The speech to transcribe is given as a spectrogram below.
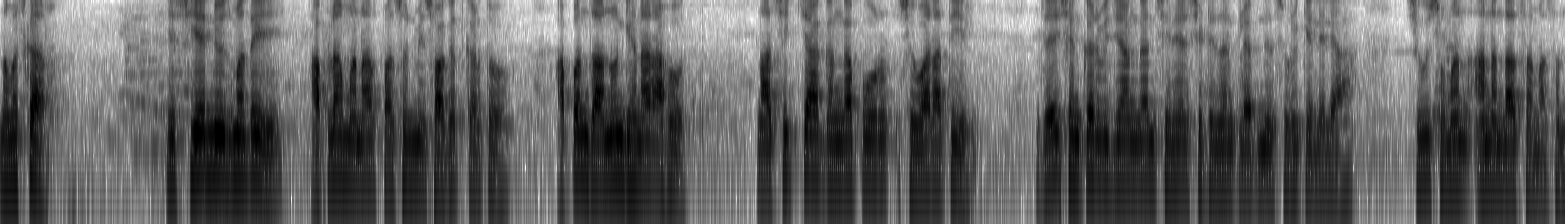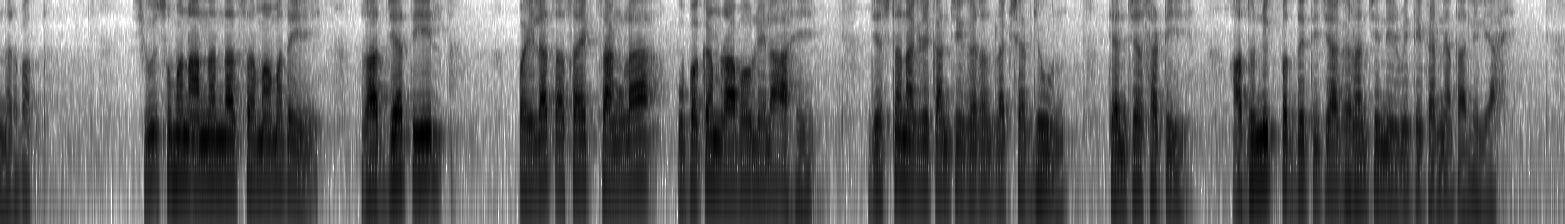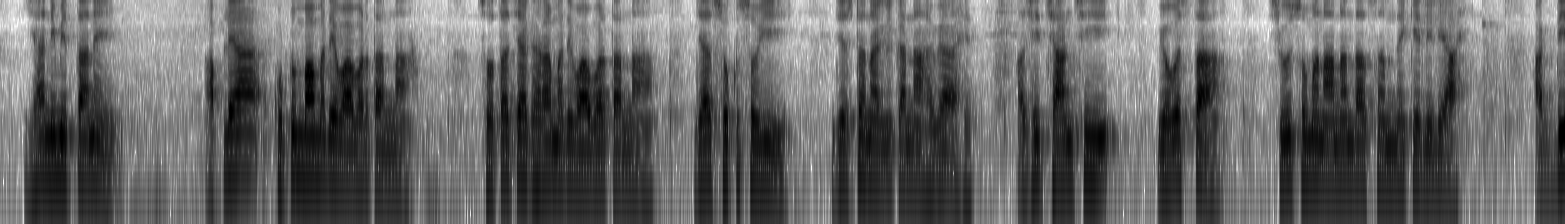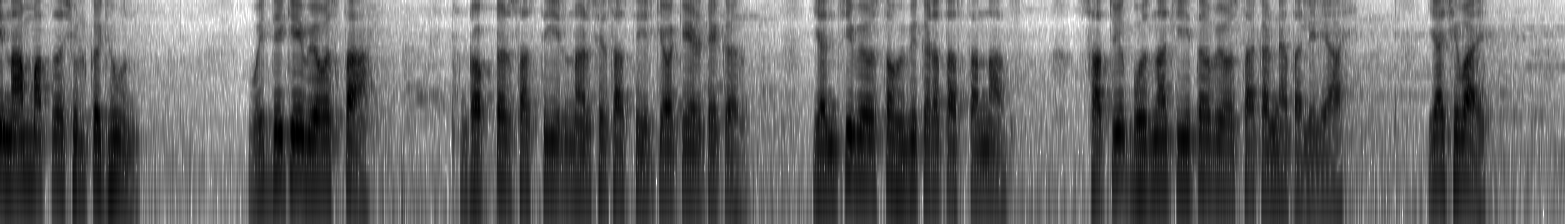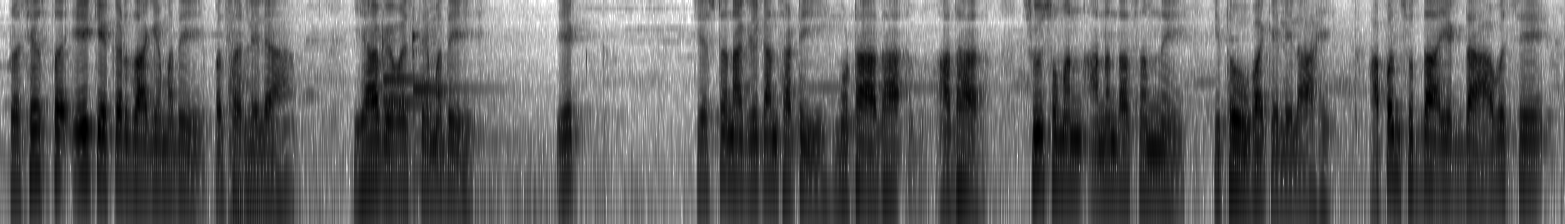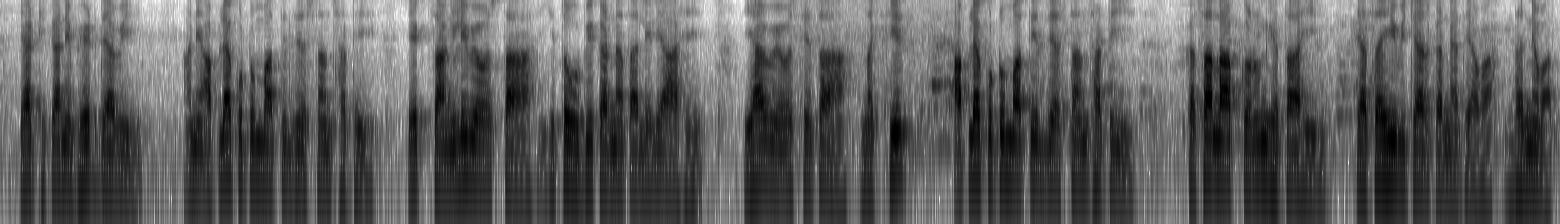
नमस्कार. Asian C N न्यूजमध्ये आपलं मनापासून मी स्वागत करतो. आपण जाणून घेणार आहोत नाशिकच्या गंगापूर शिवारातील जयशंकर विजयांगण सिनियर सिटीझन क्लबने सुरू केलेल्या शिवसुमन आनंदाश्रमासंदर्भात शिवसुमन आनंदाश्रमामध्ये राज्यातील पहिलाच असा एक चांगला उपक्रम राबवलेला आहे. ज्येष्ठ नागरिकांची गरज लक्षात घेऊन त्यांच्यासाठी आधुनिक पद्धतीच्या घरांची निर्मिती करण्यात आलेली आहे. ह्या निमित्ताने आपल्या कुटुंबामध्ये वावरताना स्वतःच्या घरामध्ये वावरताना ज्या सुखसोयी ज्येष्ठ नागरिकांना हव्या आहेत अशी छानशी व्यवस्था शिवसुमन आनंदाश्रमने केलेली आहे. अगदी नाममात्र शुल्क घेऊन वैद्यकीय व्यवस्था डॉक्टर्स असतील नर्सेस असतील किंवा केअरटेकर यांची व्यवस्था उभी करत असतानाच सात्विक भोजनाची इथं व्यवस्था करण्यात आलेली आहे. याशिवाय प्रशस्त एक एकर जागेमध्ये पसरलेल्या ह्या व्यवस्थेमध्ये एक ज्येष्ठ नागरिकांसाठी मोठा आधार आधार शिवसुमन आनंदाश्रमने इथं उभा केलेला आहे. आपणसुद्धा एकदा अवश्य या ठिकाणी भेट द्यावी आणि आपल्या कुटुंबातील ज्येष्ठांसाठी एक चांगली व्यवस्था इथं उभी करण्यात आलेली आहे. या व्यवस्थेचा नक्कीच आपल्या कुटुंबातील ज्येष्ठांसाठी कसा लाभ करून घेता येईल याचाही विचार करण्यात यावा. धन्यवाद.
